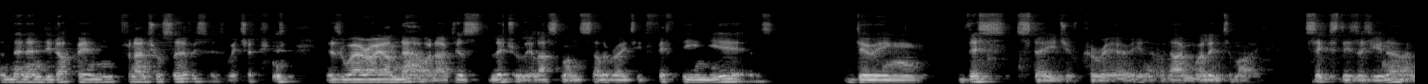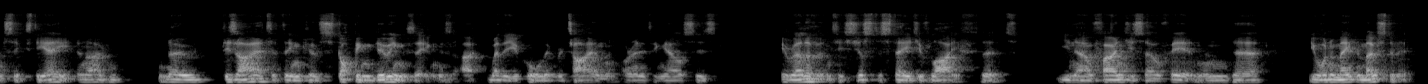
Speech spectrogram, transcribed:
and then ended up in financial services, which is where I am now. And I've just literally last month celebrated 15 years doing this stage of career, you know, and I'm well into my 60s, as you know, I'm 68, and I've no desire to think of stopping doing things. I, whether you call it retirement or anything else is irrelevant. It's just a stage of life that you now find yourself in, and uh, you want to make the most of it.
